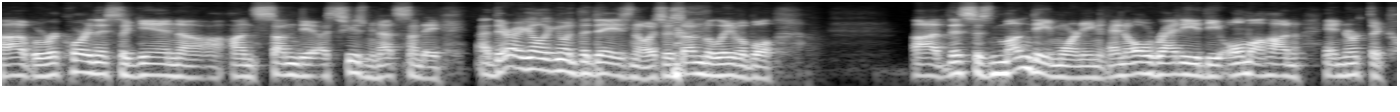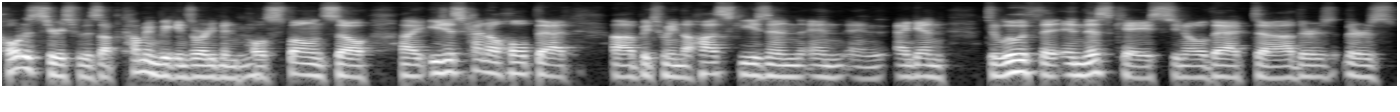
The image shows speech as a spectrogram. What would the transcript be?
Uh, we're recording this again uh, on Sunday. Excuse me, not Sunday. Uh, there I go again with the days. No, it's just unbelievable. Uh, this is Monday morning, and already the Omaha and North Dakota series for this upcoming weekend has already been mm-hmm. postponed. So uh, you just kind of hope that uh, between the Huskies and and and again Duluth in this case, you know that uh, there's there's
